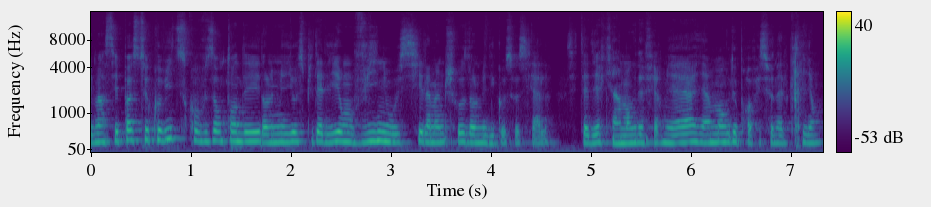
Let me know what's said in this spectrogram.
Eh ben, c'est post-Covid, ce que vous entendez dans le milieu hospitalier, on vit nous aussi la même chose dans le médico-social. C'est-à-dire qu'il y a un manque d'infirmières, il y a un manque de professionnels criants.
